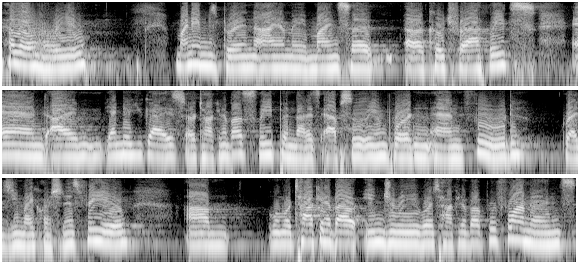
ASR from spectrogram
Hello, how are you? My name is Bryn. I am a mindset uh, coach for athletes, and I'm, I know you guys are talking about sleep, and that is absolutely important, and food. Reggie, my question is for you. Um, when we're talking about injury, we're talking about performance.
